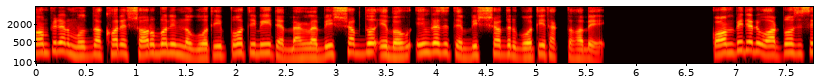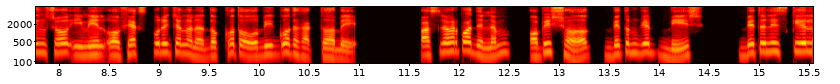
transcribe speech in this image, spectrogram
কম্পিউটার মুদ্রাক্ষরের সর্বনিম্ন গতি প্রতি মিনিটে বাংলা বিশ শব্দ এবং ইংরেজিতে বিশ শব্দের গতি থাকতে হবে। কম্পিউটার ওয়ার্ড প্রসেসিং সহ ইমেল ও ফ্যাক্স পরিচালনার দক্ষতা অভিজ্ঞতা থাকতে হবে। পাঁচ নম্বর পদের নাম, অফিস সহক, বেতন গেট বিশ, বেতন স্কেল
